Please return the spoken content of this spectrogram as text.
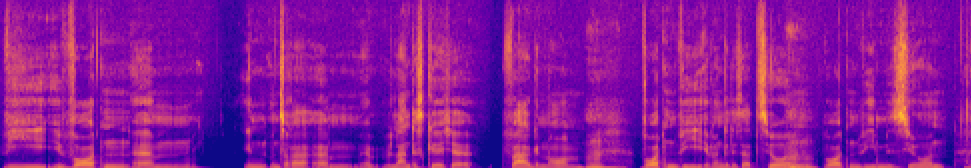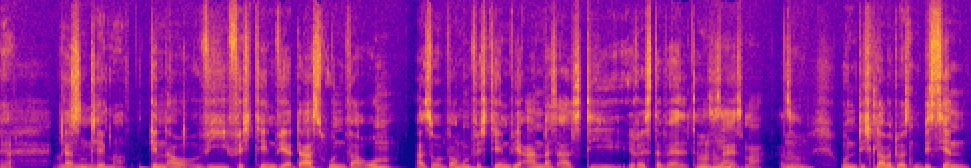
wie Worten ähm, in unserer ähm, Landeskirche wahrgenommen. Mhm. Worten wie Evangelisation, mhm. Worten wie Mission. Ja, Riesenthema. Ähm, genau, mhm. wie verstehen wir das und warum? Also warum mhm. verstehen wir anders als die Rest der Welt, mhm. sag ich mal. Also, mhm. Und ich glaube, du hast ein bisschen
